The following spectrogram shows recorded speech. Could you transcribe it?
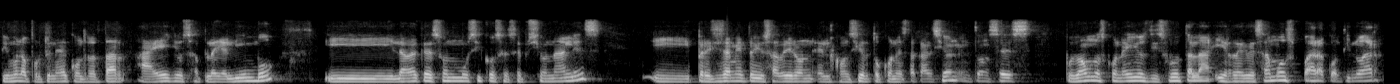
Tuvimos la oportunidad de contratar a ellos, a Playa Limbo, y la verdad que son músicos excepcionales y precisamente ellos abrieron el concierto con esta canción. Entonces, pues vámonos con ellos, disfrútala y regresamos para continuar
